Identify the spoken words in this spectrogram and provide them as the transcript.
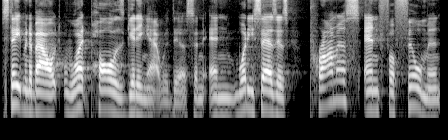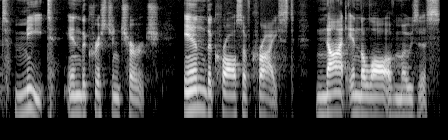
statement about what Paul is getting at with this. And, and what he says is promise and fulfillment meet in the Christian church, in the cross of Christ, not in the law of Moses.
